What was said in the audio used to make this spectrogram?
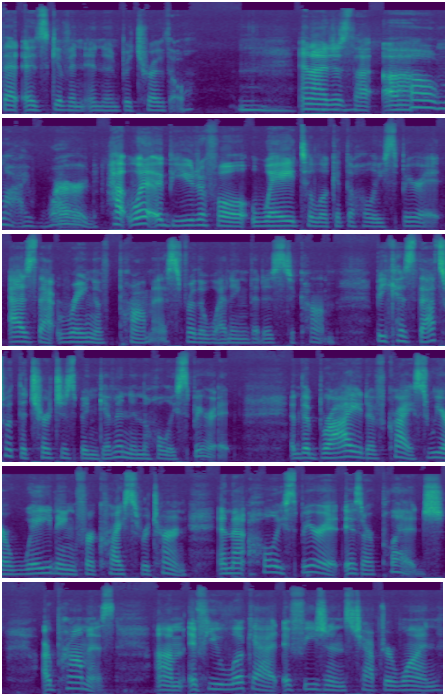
that is given in a betrothal. And I just thought, oh my word. How, what a beautiful way to look at the Holy Spirit as that ring of promise for the wedding that is to come. Because that's what the church has been given in the Holy Spirit. The bride of Christ. We are waiting for Christ's return. And that Holy Spirit is our pledge, our promise. Um, if you look at Ephesians chapter 1,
